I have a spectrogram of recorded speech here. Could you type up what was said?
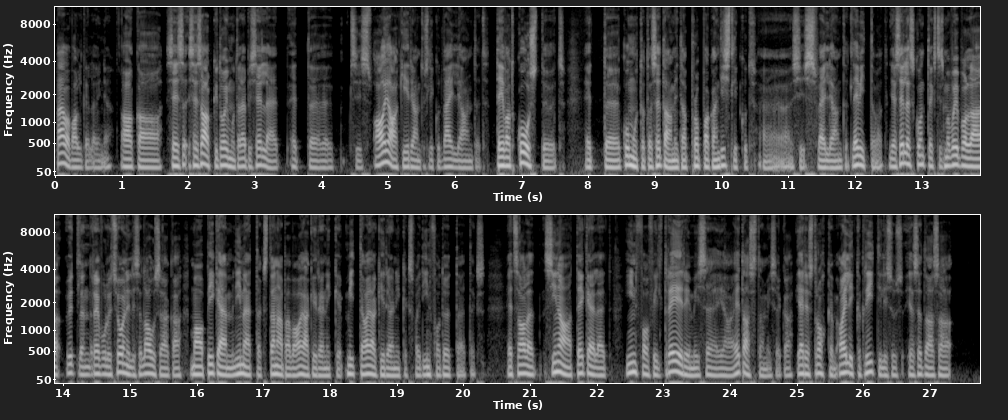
päevavalgele, on ju, aga see, see saabki toimuda läbi selle, et, et siis ajakirjanduslikud väljaanded teevad koostööd, et kummutada seda, mida propagandistlikud siis väljaanded levitavad. ja selles kontekstis ma võib-olla ütlen revolutsioonilise lause, aga ma pigem nimetaks tänapäeva ajakirjanikke mitte ajakirjanikeks, vaid infotöötajateks. et sa oled, sina tegeled info filtreerimise ja edastamisega järjest rohkem, allikakriitilisus ja seda sa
